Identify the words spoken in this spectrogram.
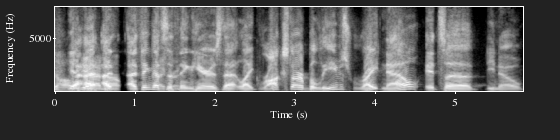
So, Yeah, Yeah, I, no, I, I think that's the thing here is that like Rockstar believes right now it's a you know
